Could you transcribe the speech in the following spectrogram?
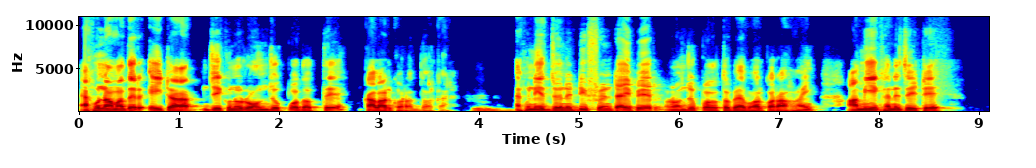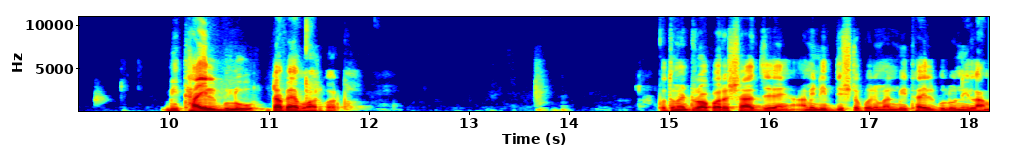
এখন আমাদের এইটা যে কোনো রঞ্জক পদার্থে কালার করার দরকার। এখন এর জন্য ডিফারেন্ট টাইপের রঞ্জক পদার্থ ব্যবহার করা হয়। আমি এখানে যেটা মিথাইল ব্লুটা ব্যবহার করব। প্রথমে ড্রপারের সাহায্যে আমি নির্দিষ্ট পরিমাণ মিথাইল ব্লু নিলাম।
